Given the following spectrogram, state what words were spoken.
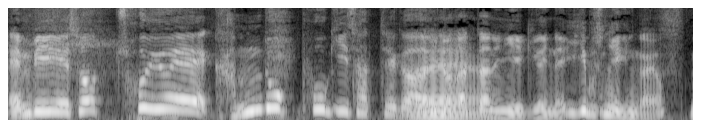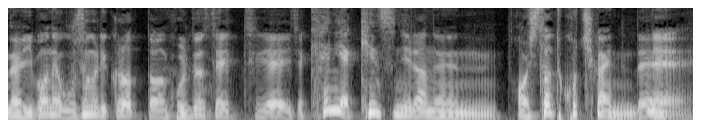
NBA에서 초유의 감독 포기 사태가 네. 일어났다는 얘기가 있네요. 이게 무슨 얘기인가요? 네, 이번에 우승을 이끌었던 골든 스테이트의 이제 케니 애킨슨이라는 assistant coach가 있는데 네.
